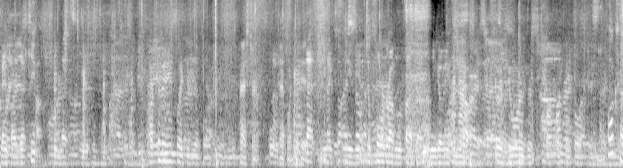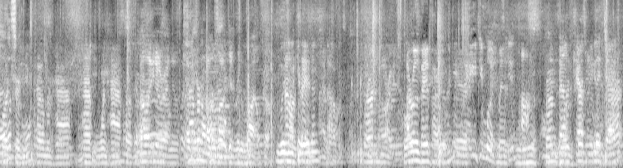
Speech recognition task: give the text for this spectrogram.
vampire deck. Keep- That's Uh, this would be I could have easily could do a four. Pass turn. Tap one to hit. That makes it easy. It's a four drop and five drop, and you go in. I know. So if you want to just swap with people, Okay, blood that's tribute, cool. cut them in half, have one half of it. I'll let you know right now. Tavern I on will the not get rid of them. Right, I'll go. Would No, not I'm get rid of saying- them. Run, I run vampire. Way too much, man. run blood tribute with that.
